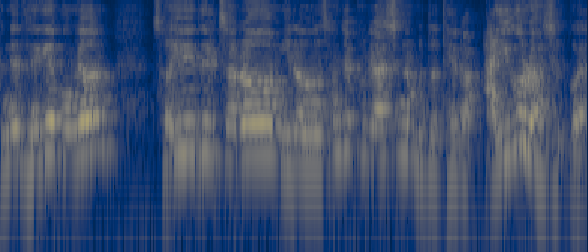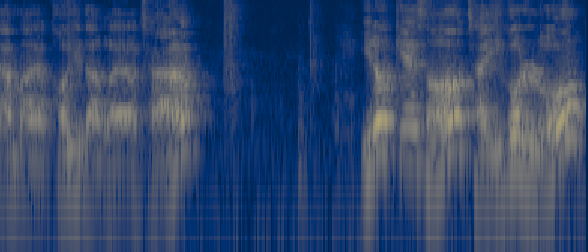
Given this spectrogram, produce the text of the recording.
근데 되게 보면, 저희들처럼 이런 삼재풀이 하시는 분도 대가, 아, 이걸로 하실 거예요, 아마요. 거의 다가요. 자. 이렇게 해서, 자, 이걸로.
